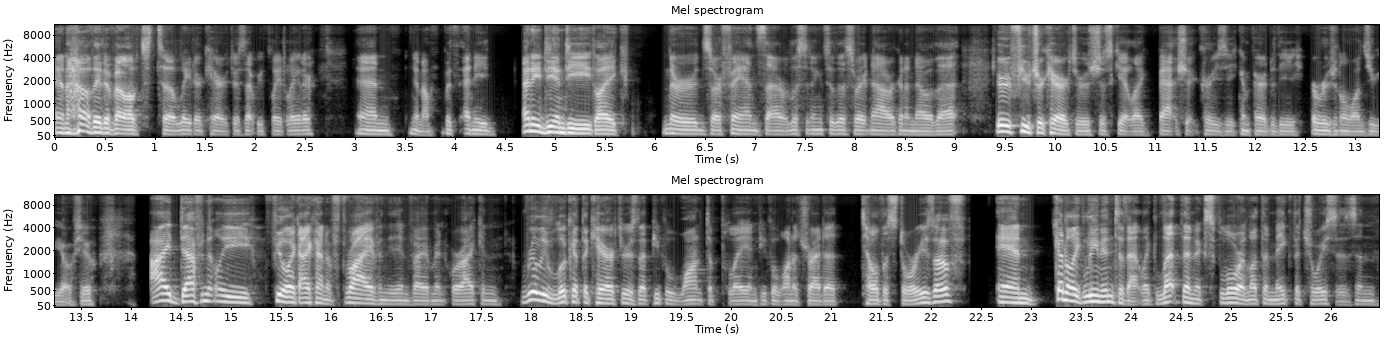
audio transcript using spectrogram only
and how they developed to later characters that we played later. And, you know, with any any D&D like nerds or fans that are listening to this right now are going to know that your future characters just get like batshit crazy compared to the original ones you go to. I definitely feel like I kind of thrive in the environment where I can really look at the characters that people want to play and people want to try to tell the stories of and kind of like lean into that, like let them explore and let them make the choices. And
